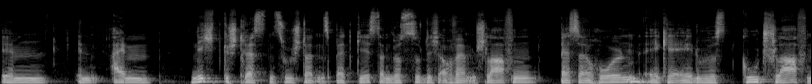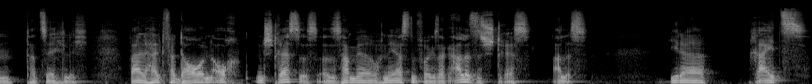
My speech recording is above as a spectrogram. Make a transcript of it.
im, in einem nicht gestressten Zustand ins Bett gehst, dann wirst du dich auch während dem Schlafen besser erholen, mhm. aka du wirst gut schlafen tatsächlich, weil halt Verdauen auch ein Stress ist. Also das haben wir auch in der ersten Folge gesagt, alles ist Stress, alles. Jeder Reiz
